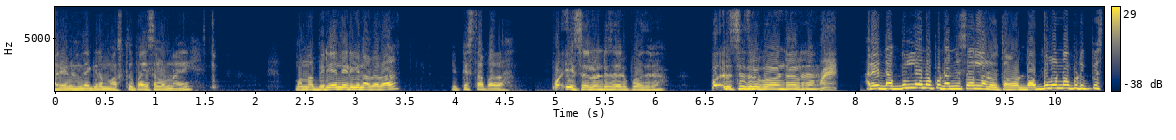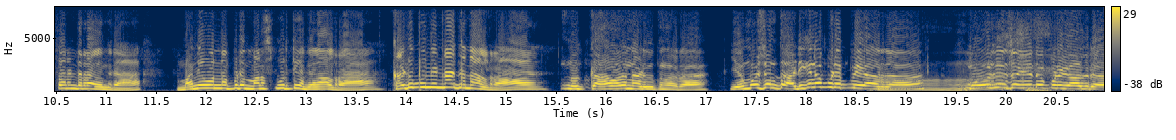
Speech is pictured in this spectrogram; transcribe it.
అరే నా దగ్గర మస్తు పైసలు ఉన్నాయి. మొన్న బిర్యానీ అడిగినావు కదా ఇప్పిస్తా పదా. పైసలు ఉంటే సరిపోదురా. పరిస్థితులు బాగుండాలిరా. అరే డబ్బులు లేనప్పుడు అన్నిసార్లు అడుగుతావు? డబ్బులు ఉన్నప్పుడు ఇప్పిస్తానంటే రావేంద్రా మనీ ఉన్నప్పుడే మనస్ఫూర్తిగా తినాలరా. కడుపు నిండా తినాలరా. నువ్వు కావాలని అడుగుతున్నావురా. ఎమోషన్తో అడిగినప్పుడు ఇప్పియాలరా. మోషన్స్ అయ్యేటప్పుడు కాదురా.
